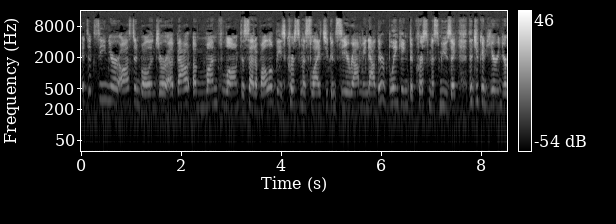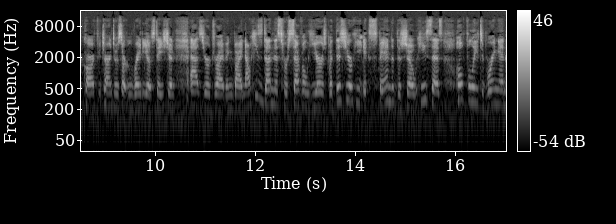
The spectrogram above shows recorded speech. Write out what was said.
It took senior Austin Bollinger about a month long to set up all of these Christmas lights you can see around me now. They're blinking to Christmas music that you can hear in your car if you turn to a certain radio station as you're driving by. Now, he's done this for several years, but this year he expanded the show, he says, hopefully to bring in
